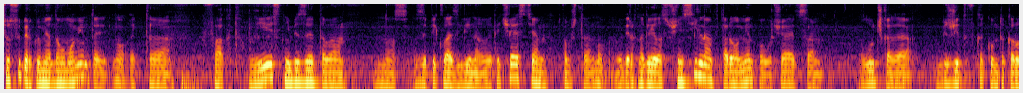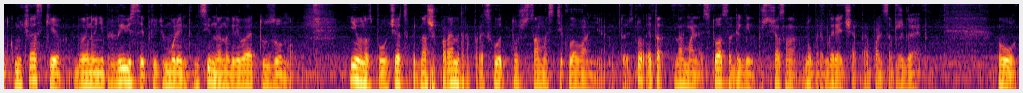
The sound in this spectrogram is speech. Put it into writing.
все супер, кроме одного момента. Ну, это факт. Есть, не без этого. У нас запеклась глина в этой части, потому что, ну, во-первых, нагрелась очень сильно. Второй момент, получается, луч, когда бежит в каком-то коротком участке, двойной непрерывистый, при тем более интенсивно нагревает ту зону. И у нас получается при наших параметрах происходит то же самое стеклование. То есть, ну, это нормальная ситуация для глины, потому что сейчас она, ну, прям горячая, прям пальцы обжигает. Вот,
